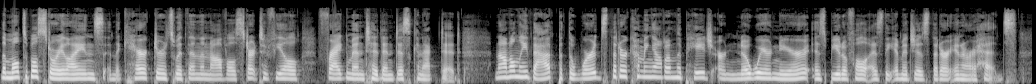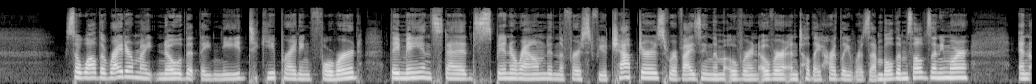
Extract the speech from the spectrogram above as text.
The multiple storylines and the characters within the novel start to feel fragmented and disconnected. Not only that, but the words that are coming out on the page are nowhere near as beautiful as the images that are in our heads. So while the writer might know that they need to keep writing forward, they may instead spin around in the first few chapters, revising them over and over until they hardly resemble themselves anymore. And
